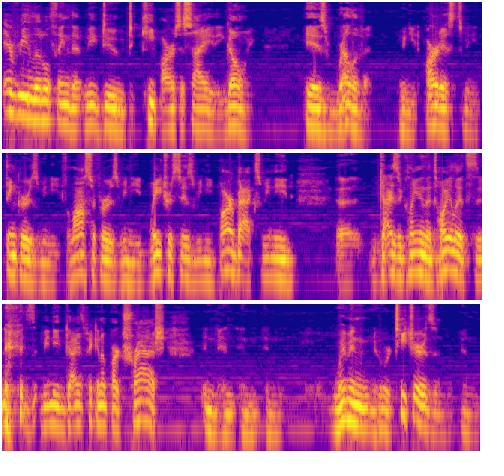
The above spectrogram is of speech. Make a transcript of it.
every little thing that we do to keep our society going is relevant. We need artists, we need thinkers, we need philosophers, we need waitresses, we need barbacks, we need uh, guys who cleaning the toilets, and we need guys picking up our trash, and, and, and, and women who are teachers, and, and,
